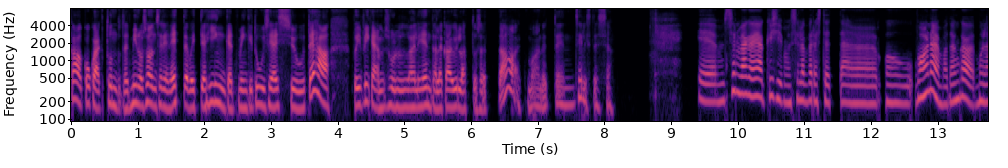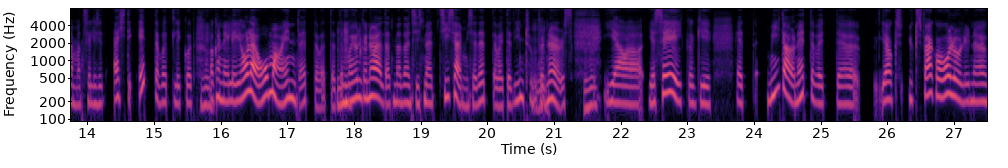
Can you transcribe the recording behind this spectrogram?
ka kogu aeg tundnud, et minus on selline ettevõtja hing, et mingeid uusi asju teha või pigem sul oli endale ka üllatus, et aa, et ma nüüd teen sellist asja? See on väga hea küsimus, sellepärast et äh, mu vanemad on ka mõlemad sellised hästi ettevõtlikud mm, -hmm. aga neil ei ole omaenda ettevõtet mm, -hmm. et ma mhm. julgen öelda, et nad on siis need sisemised ettevõtjad, entrepreneurs mm -hmm. ja, ja see ikkagi, et mida on ettevõtja jaoks üks väga oluline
